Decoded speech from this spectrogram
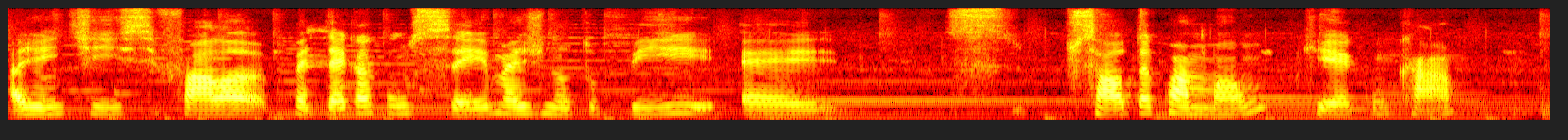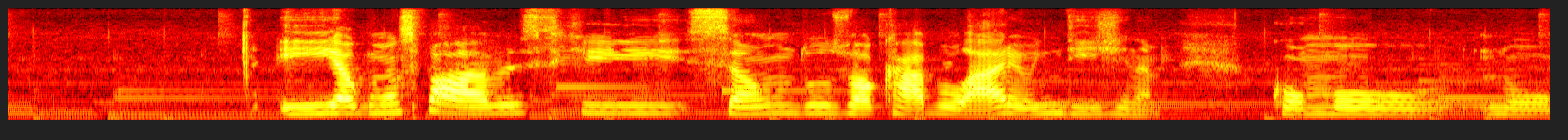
a gente se fala peteca com C, mas no tupi é salta com a mão, que é com K, e algumas palavras que são dos vocabulário indígena, como no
